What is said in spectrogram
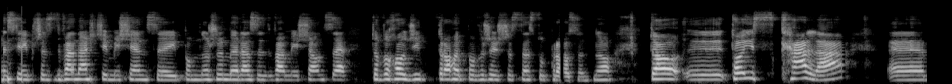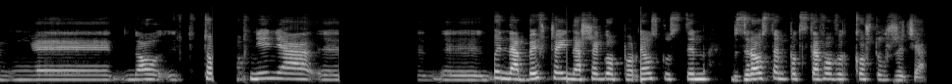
pensję przez 12 miesięcy i pomnożymy razy dwa miesiące, to wychodzi trochę powyżej 16%. No, to, y, to jest skala e, no, topnienia y, Y, nabywczej naszego w związku z tym wzrostem podstawowych kosztów życia.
